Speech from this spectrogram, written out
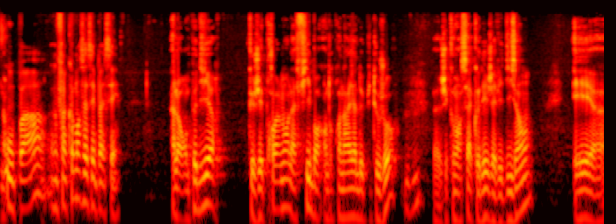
ou pas? Enfin, comment ça s'est passé? Alors, on peut dire que j'ai probablement la fibre entrepreneuriale depuis toujours. Mhm. Euh, j'ai commencé à coder, j'avais 10 ans, et euh,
